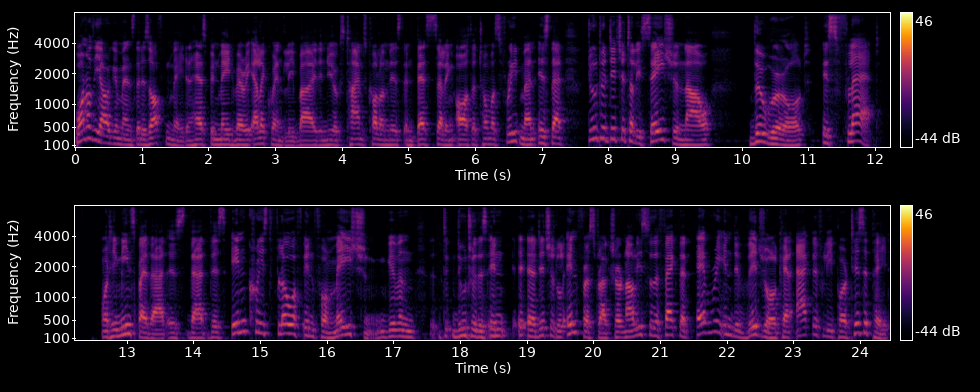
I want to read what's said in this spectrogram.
One of the arguments that is often made and has been made very eloquently by the New York Times columnist and best-selling author Thomas Friedman is that due to digitalization now, the world is flat. What he means by that is that this increased flow of information given due to this in, uh, digital infrastructure now leads to the fact that every individual can actively participate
